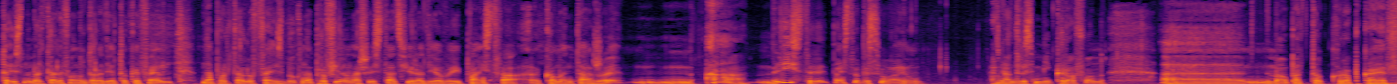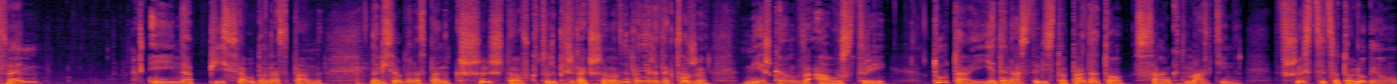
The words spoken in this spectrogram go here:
to jest numer telefonu do Radia Tok FM. Na portalu Facebook, na profilu naszej stacji radiowej Państwa e, komentarze, Mm, a listy Państwo wysyłają na adres mikrofon e, małpatok.fm i napisał do nas pan, napisał do nas pan Krzysztof, który pisze tak, szanowny panie redaktorze, mieszkam w Austrii. Tutaj 11 listopada to Sankt Martin. Wszyscy, co to lubią,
